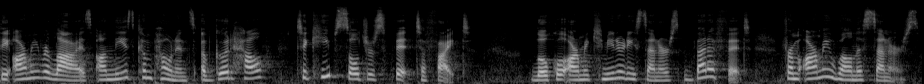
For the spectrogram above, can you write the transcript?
The Army relies on these components of good health to keep soldiers fit to fight. Local Army community centers benefit from Army Wellness Centers.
